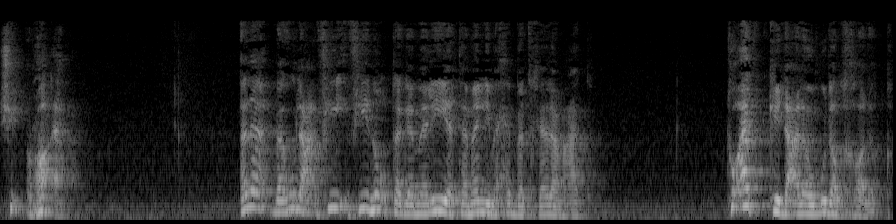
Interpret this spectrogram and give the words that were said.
شيء رائع. أنا بقول في في نقطة جمالية تملي بحب أتخيلها معاكم تؤكد على وجود الخالق.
